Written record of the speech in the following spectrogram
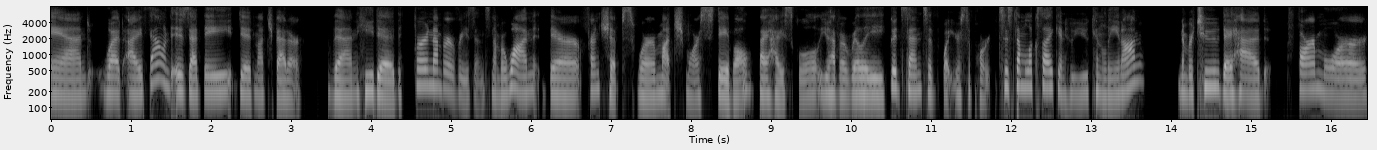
And what I found is that they did much better than he did for a number of reasons. Number one, their friendships were much more stable by high school. You have a really good sense of what your support system looks like and who you can lean on. Number two, they had far more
